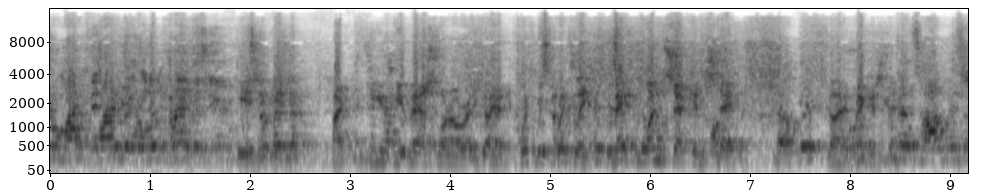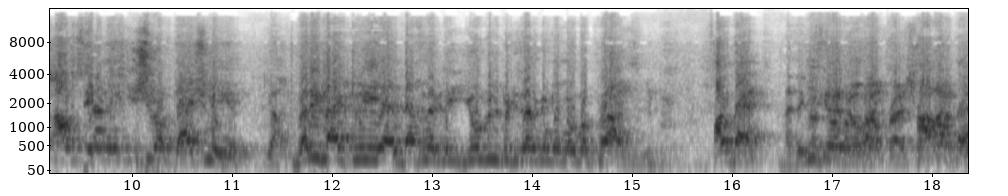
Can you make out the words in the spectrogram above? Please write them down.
You might find it overpriced. Easy, easy. I- you- You've asked one already. Go ahead, quick- quickly. Make one second statement. Now, if Go ahead, make a you statement. can solve this outstanding issue of Kashmir, Yeah. very likely and definitely you will be deserving a Nobel Prize on that. I think I'll Peace get a Nobel Prize for a How lot about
